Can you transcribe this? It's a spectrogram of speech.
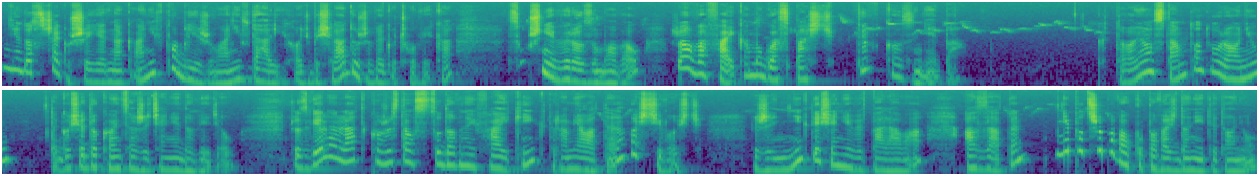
Nie dostrzegłszy jednak ani w pobliżu, ani w dali choćby śladu żywego człowieka, słusznie wyrozumował, że owa fajka mogła spaść tylko z nieba. Kto ją stamtąd uronił, tego się do końca życia nie dowiedział. Przez wiele lat korzystał z cudownej fajki, która miała tę właściwość, że nigdy się nie wypalała, a zatem nie potrzebował kupować do niej tytoniu,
